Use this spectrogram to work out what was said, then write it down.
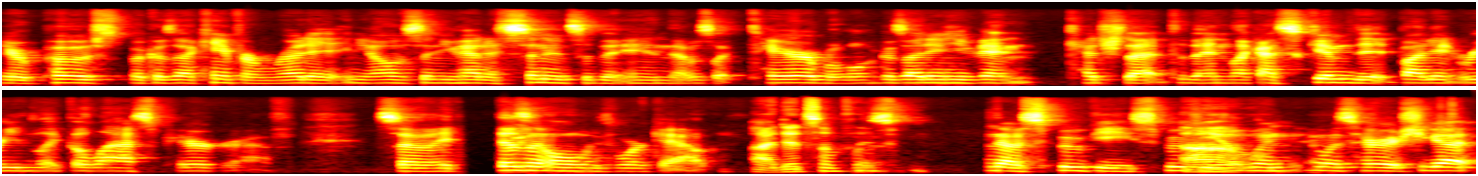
your post because that came from Reddit, and you all of a sudden you had a sentence at the end that was like terrible because I didn't even catch that to the end. Like I skimmed it, but I didn't read like the last paragraph. So it doesn't always work out. I did something. No, spooky, spooky. Oh. When it was her, she got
